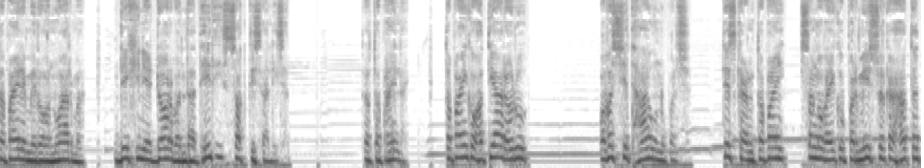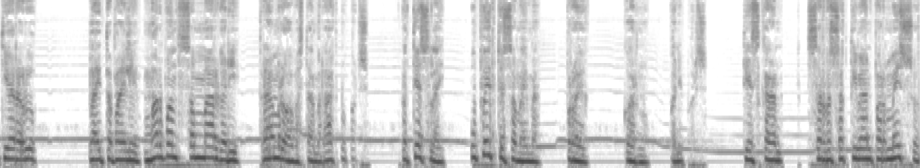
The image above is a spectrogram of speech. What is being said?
तपाईँ र मेरो अनुहारमा देखिने डरभन्दा धेरै शक्तिशाली छन्। र तपाईँलाई तपाईँको हतियारहरू अवश्य थाहा हुनुपर्छ। त्यसकारण तपाईँसँग भएको परमेश्वरका हात हतियारहरूलाई तपाईँले मर्मन्त सम्मार गरी राम्रो अवस्थामा राख्नुपर्छ। र त्यसलाई उपयुक्त समयमा प्रयोग गर्नु पनि पर्छ। त्यसकारण सर्वशक्तिमान परमेश्वर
